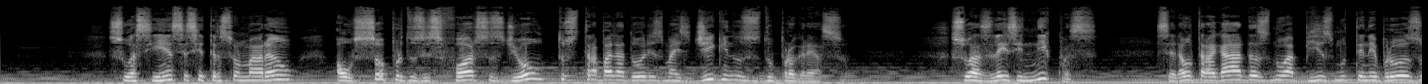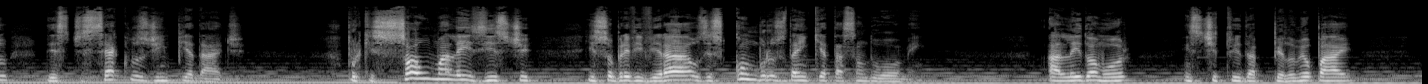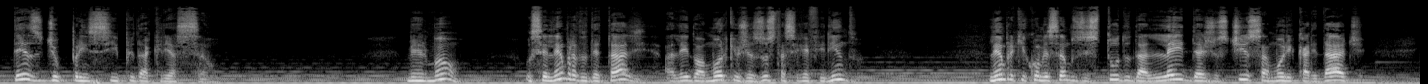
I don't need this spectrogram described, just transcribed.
Suas ciências se transformarão ao sopro dos esforços de outros trabalhadores mais dignos do progresso suas leis iníquas serão tragadas no abismo tenebroso destes séculos de impiedade. Porque só uma lei existe e sobreviverá aos escombros da inquietação do homem. A lei do amor, instituída pelo meu Pai desde o princípio da criação. Meu irmão, você lembra do detalhe, a lei do amor que o Jesus está se referindo? Lembra que começamos o estudo da Lei da Justiça, Amor e Caridade,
